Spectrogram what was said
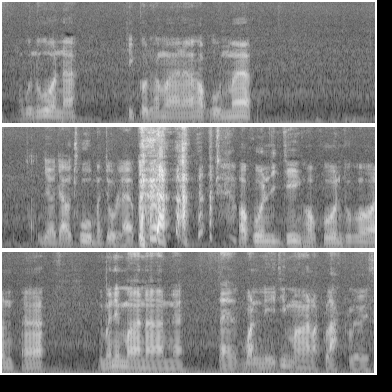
ๆขอบคุณทุกคนนะที่กดเข้ามานะ ขอบคุณมาก เดี๋ยวจะเอาทูบมาจุดแล้ว ขอบคุณจริงๆ ขอบคุณทุกคนนะเดี๋ยวไม่ได้มานานนะแต่วันนี้ที่มาหลักๆ เลยส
